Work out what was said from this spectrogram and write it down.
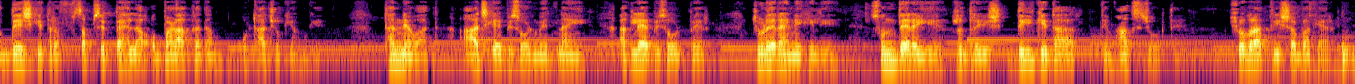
उद्देश्य की तरफ़ सबसे पहला और बड़ा कदम उठा चुके होंगे। धन्यवाद। आज के एपिसोड में इतना ही। अगले एपिसोड पर जुड़े रहने के लिए सुनते रहिए रुद्रेश दिल की तार दिमाग से जोड़ते हैं। शुभ रात्रि शब खैर।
